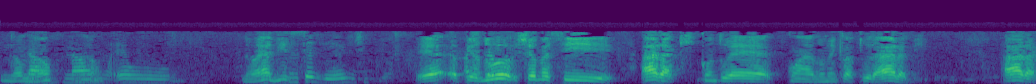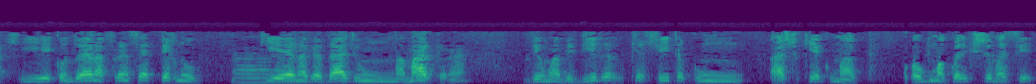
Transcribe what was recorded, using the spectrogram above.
não, não, não, não, é o. Não é anis? É verde. É, a Pernod chama-se Arak, quando é com a nomenclatura árabe. Arak, e quando é na França é Pernod, ah. que é, na verdade, uma marca, né? De uma bebida que é feita com, acho que é com uma, alguma coisa que chama-se,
